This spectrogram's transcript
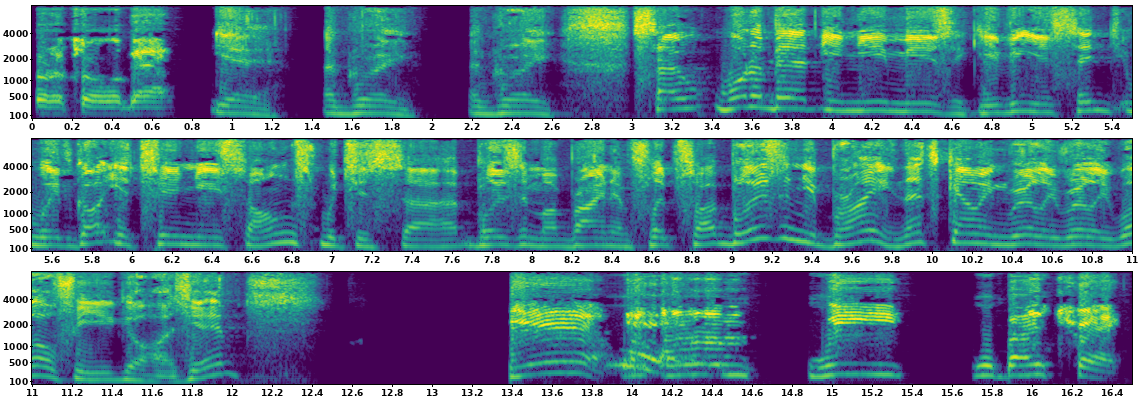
what it's all about. Yeah, agree, agree. So, what about your new music? You've, you said we've got your two new songs, which is uh, "Blues in My Brain" and "Flipside." "Blues in Your Brain" that's going really, really well for you guys. Yeah, Yeah, um, we well both tracks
